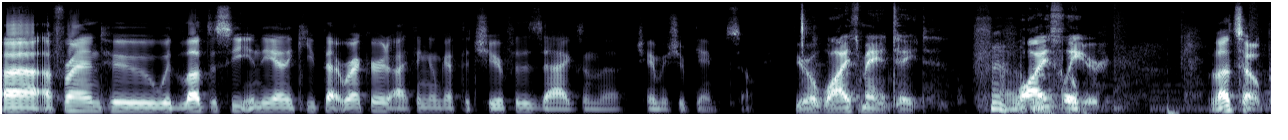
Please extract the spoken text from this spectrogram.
uh, a friend who would love to see Indiana keep that record, I think I'm going to have to cheer for the Zags in the championship game. So You're a wise man, Tate. Wise leader. let's hope.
